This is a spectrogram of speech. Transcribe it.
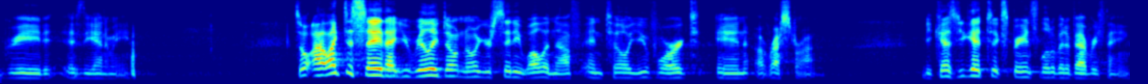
greed is the enemy. So I like to say that you really don't know your city well enough until you've worked in a restaurant because you get to experience a little bit of everything.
